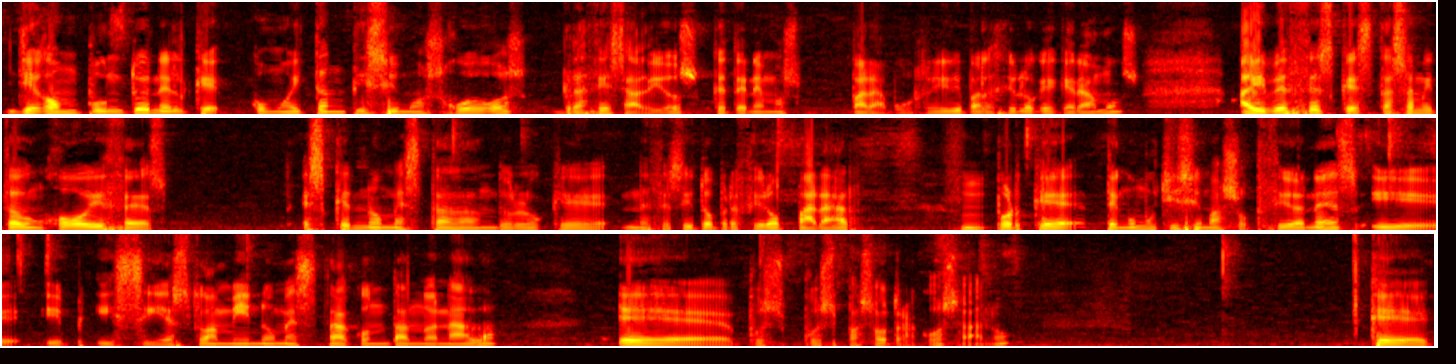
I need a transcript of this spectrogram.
llega un punto en el que, como hay tantísimos juegos, gracias a Dios, que tenemos para aburrir y para elegir lo que queramos, hay veces que estás a mitad de un juego y dices, es que no me está dando lo que necesito, prefiero parar hmm. porque tengo muchísimas opciones y, si esto a mí no me está contando nada, eh, pues, pues pasa otra cosa, ¿no? Que,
